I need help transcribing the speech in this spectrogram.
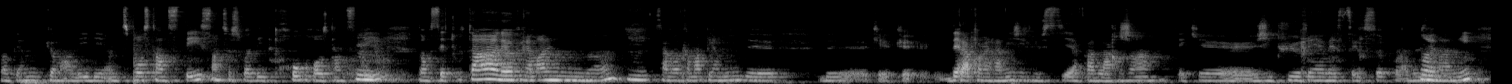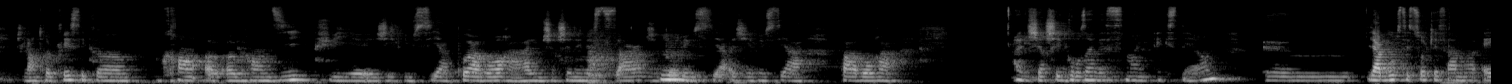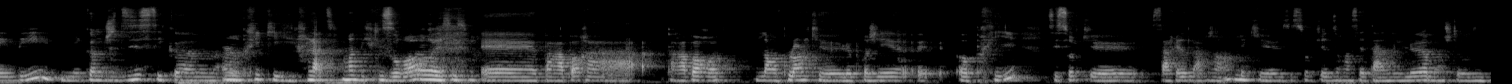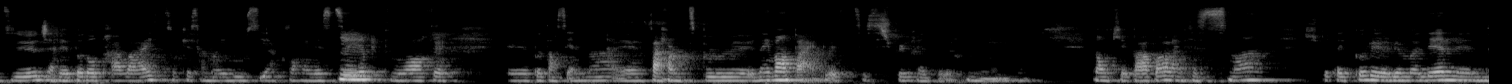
m'ont permis de commander des un petit grosse quantité sans que ce soit des trop grosses quantités. Mm. Donc c'était tout le temps là vraiment le minimum. Mm. Ça m'a vraiment permis de de que, que, dès la première année j'ai réussi à faire de l'argent fait que j'ai pu réinvestir ça pour la deuxième année puis l'entreprise c'est comme grand a, grandi puis euh, j'ai réussi à pas avoir à aller me chercher un investisseur j'ai pas mm. réussi à j'ai réussi à pas avoir à aller chercher de gros investissements externes. Euh, la bourse, c'est sûr que ça m'a aidé, mais comme je dis, c'est comme un prix qui est relativement dérisoire ouais, c'est sûr. Euh, par rapport à par rapport à l'ampleur que le projet euh, a pris. C'est sûr que ça reste de l'argent, mm. que c'est sûr que durant cette année-là, bon, j'étais aux études, j'avais pas d'autre travail, c'est sûr que ça m'a aidé aussi à pouvoir investir, mm. puis pouvoir euh, euh, potentiellement euh, faire un petit peu euh, d'inventaire, si je peux le dire. donc, par rapport à l'investissement, je suis peut-être pas le, le modèle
